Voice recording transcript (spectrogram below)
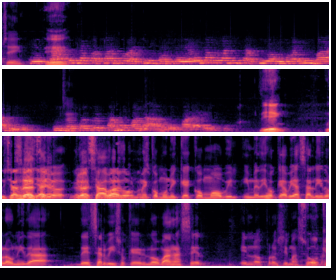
se. Sí. Que traten de pasar por aquí porque es una organización, no es un barrio. Y Sí. nosotros estamos pagando para eso. Bien. Muchas Sí, gracias. yo, yo el Gracias por la sábado me comuniqué con Móvil y me dijo que había salido la unidad de servicio, que lo van a hacer en las próximas horas. Ok.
